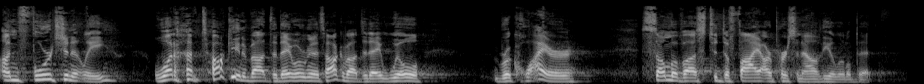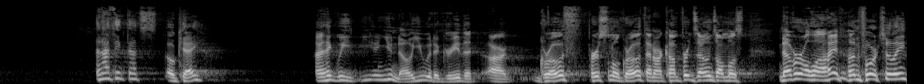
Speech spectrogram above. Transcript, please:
Unfortunately, what I'm talking about today, what we're going to talk about today, will require some of us to defy our personality a little bit. And I think that's okay. I think we, you know, you would agree that our growth, personal growth, and our comfort zones almost never align, unfortunately.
